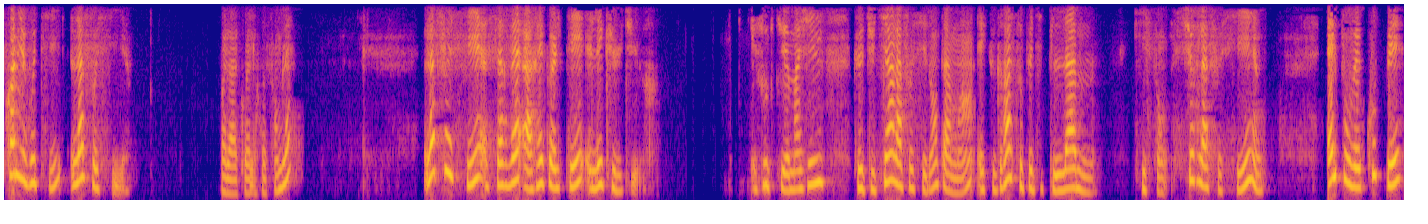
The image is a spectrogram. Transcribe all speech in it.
Premier outil, la faucille. Voilà à quoi elle ressemblait. La faucille servait à récolter les cultures. Il faut que tu imagines que tu tiens la faucille dans ta main et que grâce aux petites lames qui sont sur la faucille, elle pouvait couper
